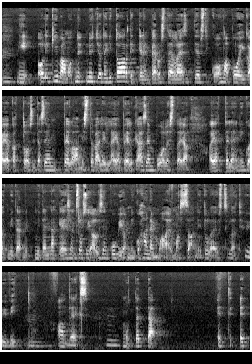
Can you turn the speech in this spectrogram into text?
mm. niin oli kiva, mutta nyt, nyt jotenkin tuon artikkelin perusteella ja sitten tietysti kun oma poika ja katsoo sitä sen pelaamista välillä ja pelkää sen puolesta ja ajattelee, niin kuin, että mitä, miten näkee sen sosiaalisen kuvion niin kuin hänen maailmassaan, niin tulee just sillä, että hyi vittu, Mm. anteeksi. Mm. Mutta että et, et,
